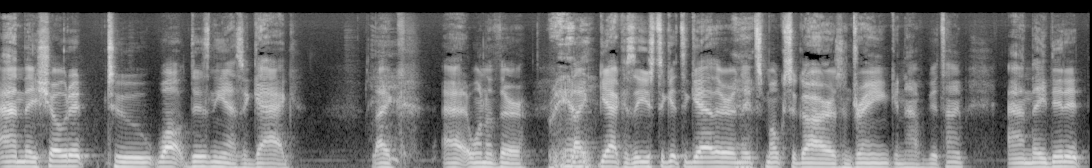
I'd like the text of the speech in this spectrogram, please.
And they showed it to Walt Disney as a gag, like at one of their Really? like yeah, because they used to get together and they'd smoke cigars and drink and have a good time. And they did it,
